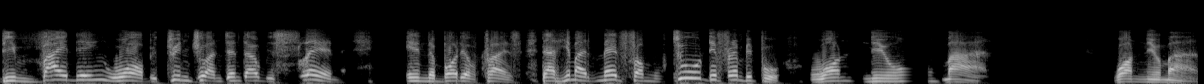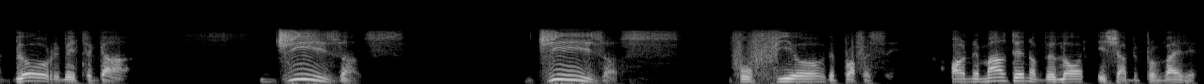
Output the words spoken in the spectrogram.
dividing war between Jew and Gentile be slain in the body of Christ, that he might make from two different people one new man. One new man. Glory be to God. Jesus, Jesus fulfill the prophecy. On the mountain of the Lord it shall be provided.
